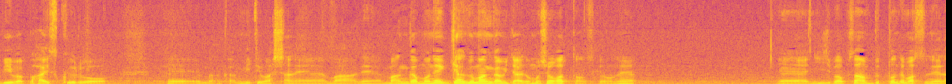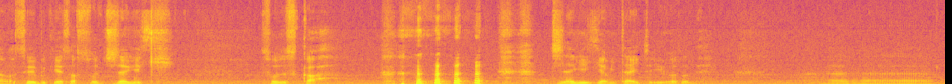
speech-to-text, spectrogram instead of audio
ビーバップハイスクールを、えー、なんか見てましたね、まあね、漫画もね、ギャグ漫画みたいで面白かったんですけどね。えー、虹パパさんぶっ飛んでますね、なんか西部警察と時代劇。そうですか。時代劇が見たいということで。えー、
